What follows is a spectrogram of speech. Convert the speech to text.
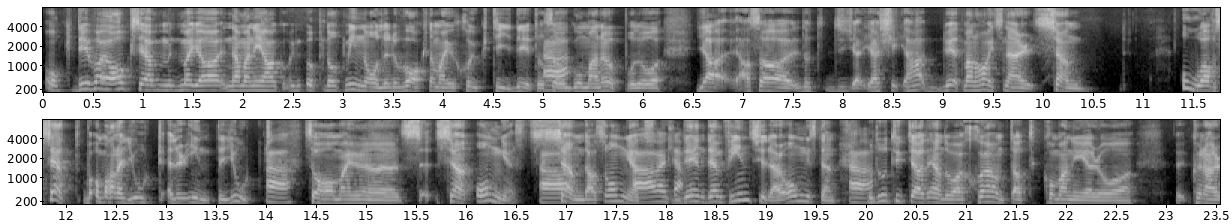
och det var jag också. Jag, men jag, när man har uppnått min ålder, då vaknar man ju sjukt tidigt och så går man upp och då, ja, alltså, då, jag, jag, jag, du vet, man har ju sån här sömn Oavsett vad man har gjort eller inte gjort så har man ju eh, sö- ångest, söndagsångest. Ja, den, den finns ju där, ångesten. Och då tyckte jag att det ändå var skönt att komma ner och eh, kunna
